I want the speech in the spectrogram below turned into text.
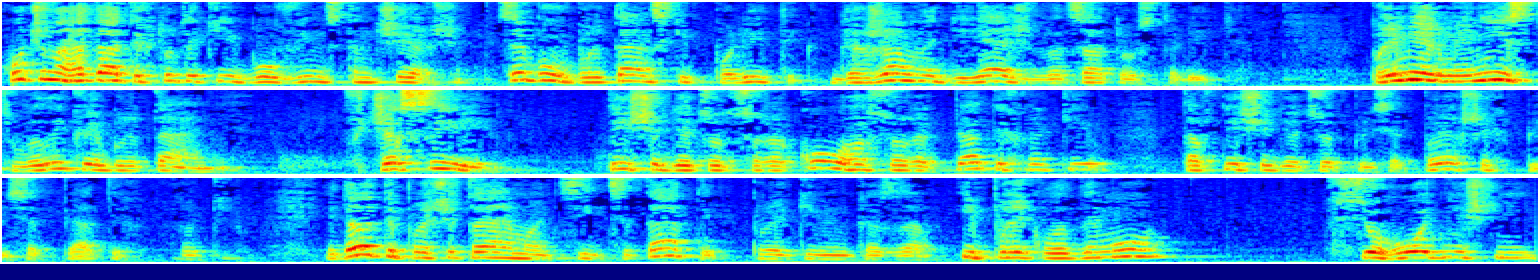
Хочу нагадати, хто такий був Вінстон Черчилль. Це був британський політик, державний діяч ХХ століття, прем'єр-міністр Великої Британії в часи 1940-45 років та в 1951-55 років. І давайте прочитаємо ці цитати, про які він казав, і прикладемо в сьогоднішній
